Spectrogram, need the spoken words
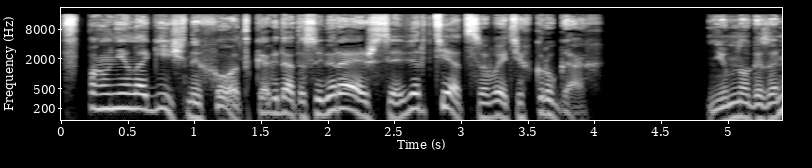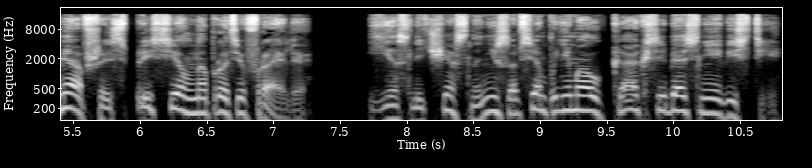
вполне логичный ход, когда ты собираешься вертеться в этих кругах. Немного замявшись, присел напротив Райли. Если честно, не совсем понимал, как себя с ней вести.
